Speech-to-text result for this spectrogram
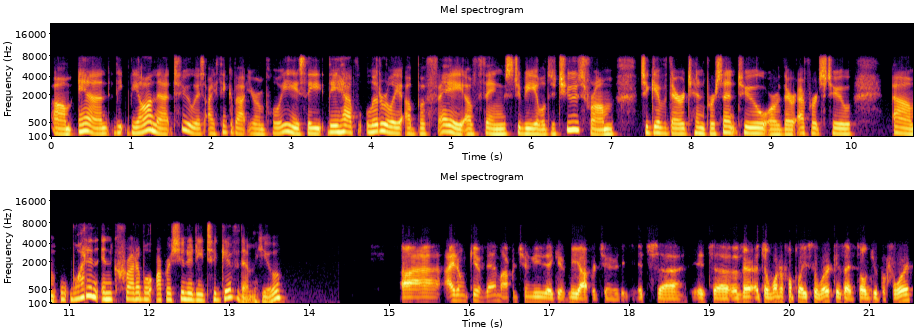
Um, and the, beyond that, too, is I think about your employees. They, they have literally a buffet of things to be able to choose from to give their 10% to or their efforts to. Um, what an incredible opportunity to give them, Hugh. Uh, I don't give them opportunity; they give me opportunity. It's uh, it's a, very, it's a wonderful place to work, as I've told you before.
